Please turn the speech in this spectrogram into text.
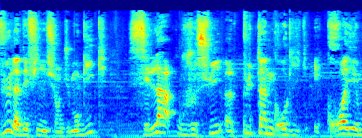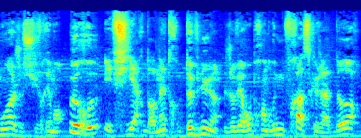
Vu la définition du mot geek, c'est là où je suis un putain de gros geek. Et croyez-moi, je suis vraiment heureux et fier d'en être devenu un. Je vais reprendre une phrase que j'adore.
